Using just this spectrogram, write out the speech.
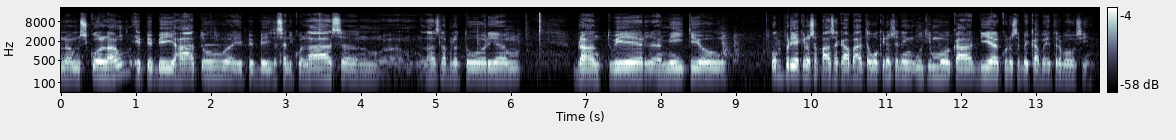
na escola, EPB Rato, EPB de São Nicolás, Lance Laboratorium, Brandweer, Meteo. O projeto que nós passa acaba, até o que nós tem último dia que nós acaba é trabalho.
